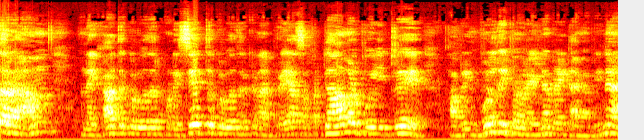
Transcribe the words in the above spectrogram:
தரம் உன்னை காத்துக் கொள்வதற்கு உன்னை சேர்த்துக் கொள்வதற்கு நான் பிரயாசப்படாமல் போயிற்று அப்படின்னு பொழுது இப்ப அவர்கள் என்ன பண்ணிட்டாங்க அப்படின்னா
